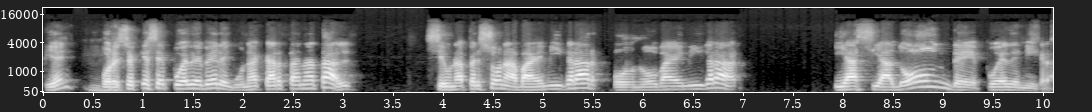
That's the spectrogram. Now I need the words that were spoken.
Bien, por eso es que se puede ver en una carta natal si una persona va a emigrar o no va a emigrar y hacia dónde puede emigrar.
